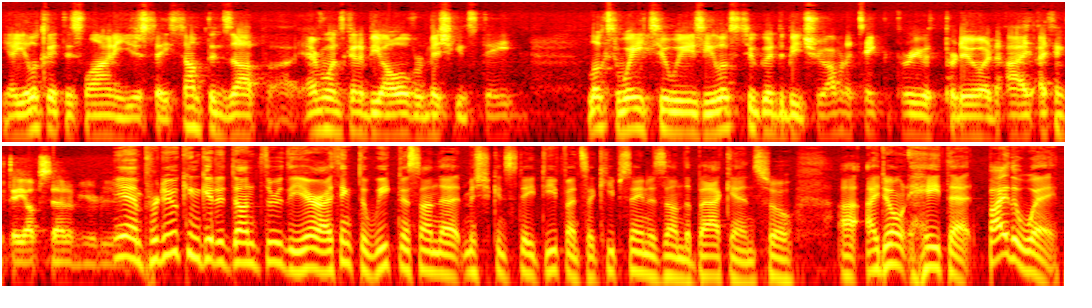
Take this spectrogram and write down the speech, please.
you know, you look at this line and you just say something's up. Uh, everyone's going to be all over Michigan State looks way too easy. Looks too good to be true. I'm going to take the three with Purdue, and I, I think they upset them here today. Yeah, and Purdue can get it done through the air. I think the weakness on that Michigan State defense, I keep saying, is on the back end. So uh, I don't hate that. By the way,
